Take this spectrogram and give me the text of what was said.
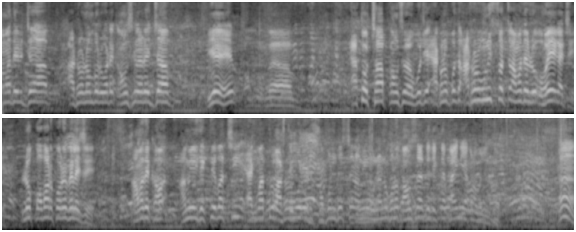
আমাদের যা আঠারো নম্বর ওয়ার্ডে কাউন্সিলরের যা ইয়ে এত চাপ কাউন্সিলর বলছে এখনও পর্যন্ত আঠারো উনিশশো আমাদের হয়ে গেছে, লোক কভার করে ফেলেছে। আমাদের আমি দেখতে পাচ্ছি একমাত্র ওয়ার্ডে স্বপন করছেন আমি অন্যান্য কোনো কাউন্সিলরকে দেখতে পাইনি এখনও পর্যন্ত। হ্যাঁ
